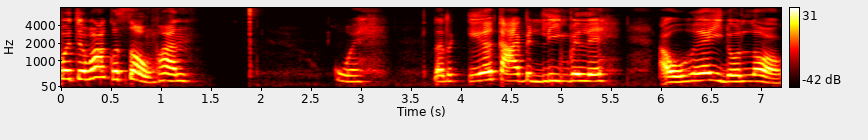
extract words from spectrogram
มันจะมากกว่าสองพันโอ้ย แล้วตะเกียกลายเป็นลิงไปเลย เอาเฮ้ยโดนหลอก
